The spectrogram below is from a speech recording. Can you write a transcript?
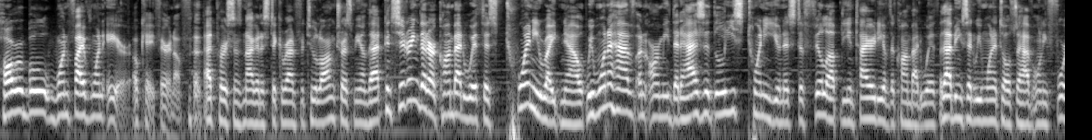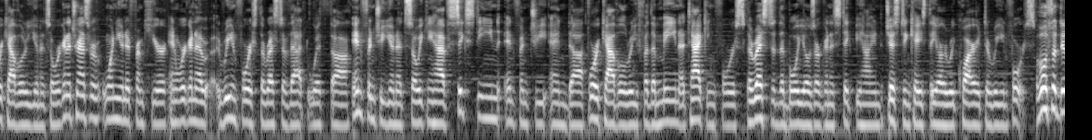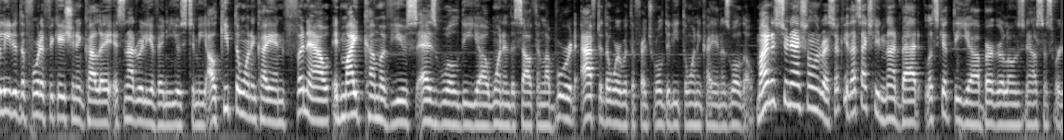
horrible 151 heir. Okay, fair enough. that person's not going to stick around for too long, trust me on that. Considering that our combat width is 20 right now, we want to have an army that has at least 20 units to fill up the entirety of the combat width. But that being said, we wanted to also have only four cavalry units. So we're going to transfer one unit from here and we're going to reinforce the rest of that with uh, infantry units. So we can have 16 infantry and uh, four cavalry for the main attacking force. The rest of the boyos are going to stick behind just in case they are required to reinforce. I've also deleted the fortification in Calais. It's not really of any use to me. I'll keep the one in Caen for now. It might come of use as will the uh, one in the south in Labourd. After the war with the French, we'll delete the one in Caen as well though. Minus two national unrest. Okay, that's actually not bad. Let's get the uh, burger loans now since we're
